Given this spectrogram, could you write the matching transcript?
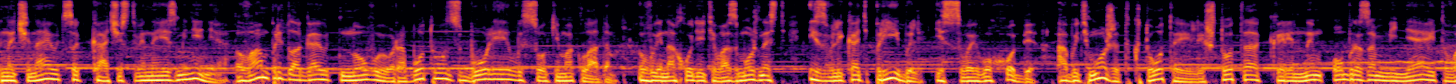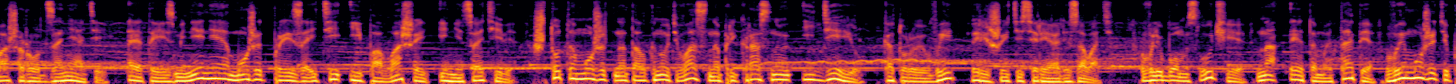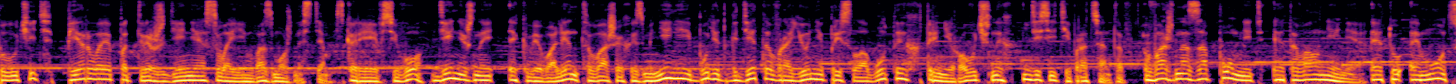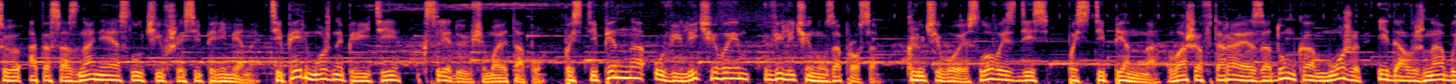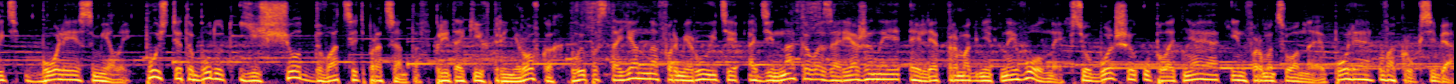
Начинаются качественные изменения. Вам предлагают новую работу с более высоким окладом. Вы находите возможность извлекать прибыль из своего хобби. А быть может, кто-то или что-то коренным образом меняет ваш род занятий. Это изменение может произойти и по вашей инициативе. Что-то может натолкнуть вас на прекрасную идею, которую вы решитесь реализовать. В любом случае, на этом этапе вы можете получить первое подтверждение своим возможностям. Скорее всего, денежный эквивалент ваших изменений будет где-то в районе пресловутых тренировочных 10%. Важно запомнить это волнение, эту эмоцию от осознания случившейся перемены. Теперь можно перейти к следующему этапу. Постепенно увеличиваем величину запроса. Ключевое слово здесь «постепенно». Ваша вторая задумка может и должна быть более смелой. Пусть это будут еще 20%. При таких тренировках вы постоянно формируете одинаково заряженные электромагнитные волны, все больше уплотняя информационное поле вокруг себя.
